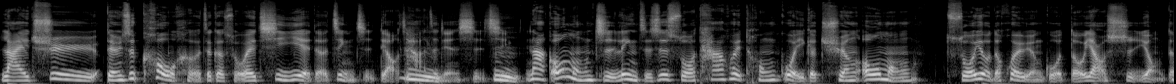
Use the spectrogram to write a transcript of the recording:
来去，等于是扣合这个所谓企业的禁止调查这件事情。那欧盟指令只是说，它会通过一个全欧盟。所有的会员国都要适用的，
